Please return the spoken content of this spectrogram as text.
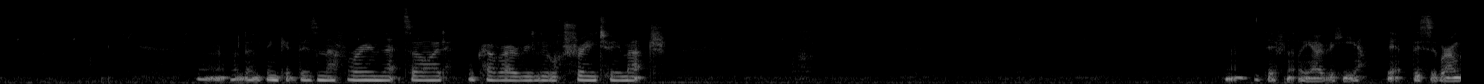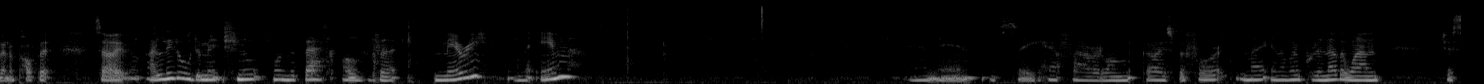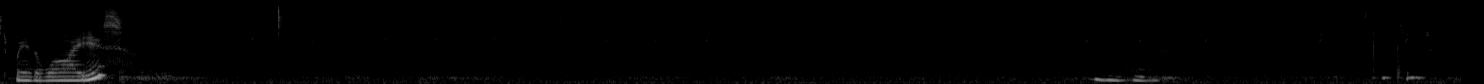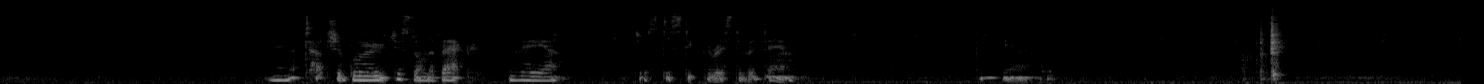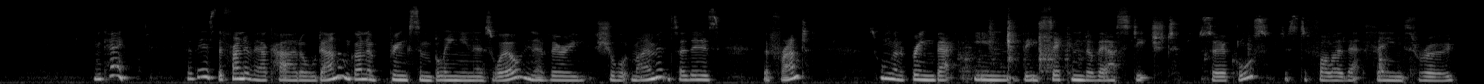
Uh, I don't think it, there's enough room that side. We'll cover over his little tree too much. definitely over here. Yeah, this is where I'm going to pop it. So a little dimensional on the back of the Merry in the M. and then see how far along it goes before it may and I'm going to put another one just where the Y is and then and then a touch of glue just on the back there just to stick the rest of it down yeah. Okay, so there's the front of our card all done. I'm going to bring some bling in as well in a very short moment. So there's the front. So I'm going to bring back in the second of our stitched circles just to follow that theme through.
